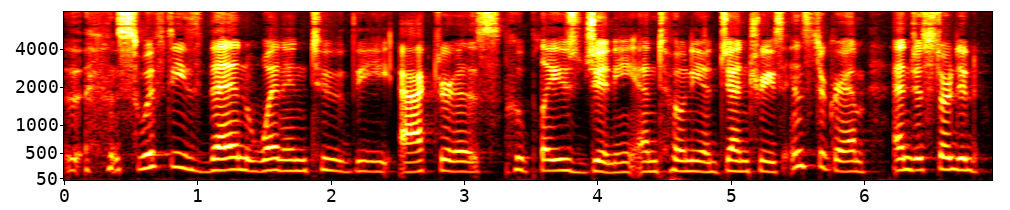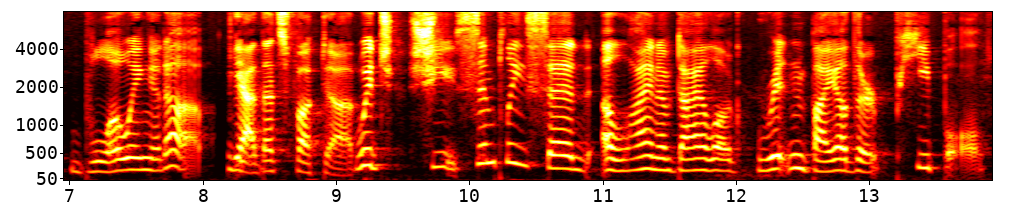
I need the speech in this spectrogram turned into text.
Swifties then went into the actress who plays Ginny, Antonia Gentry's Instagram, and just started blowing it up. Yeah, that's fucked up. which she simply said a line of dialogue written by other people.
